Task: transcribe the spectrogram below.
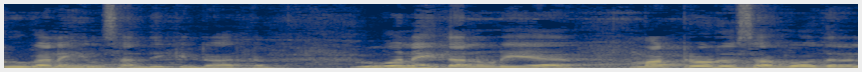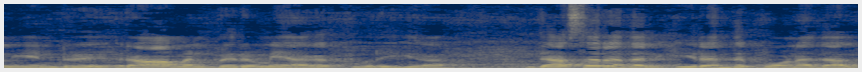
குகனையும் சந்திக்கின்றார்கள். குகனை தன்னுடைய மற்றொரு சகோதரன் என்று ராமன் பெருமையாக கூறுகிறார். தசரதன் இறந்து போனதால்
